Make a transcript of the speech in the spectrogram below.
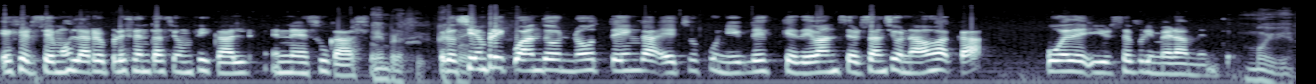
ejercemos la representación fiscal en su caso. Pero siempre y cuando no tenga hechos punibles que deban ser sancionados acá, puede irse primeramente. Muy bien.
